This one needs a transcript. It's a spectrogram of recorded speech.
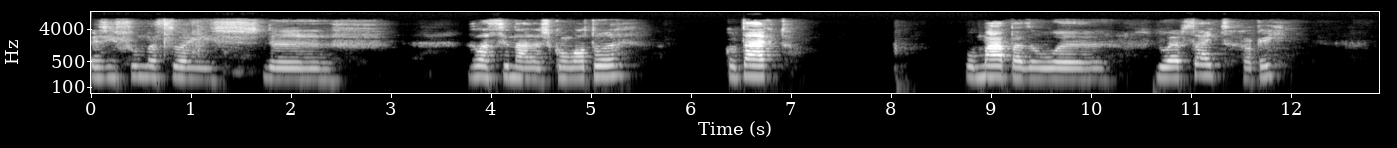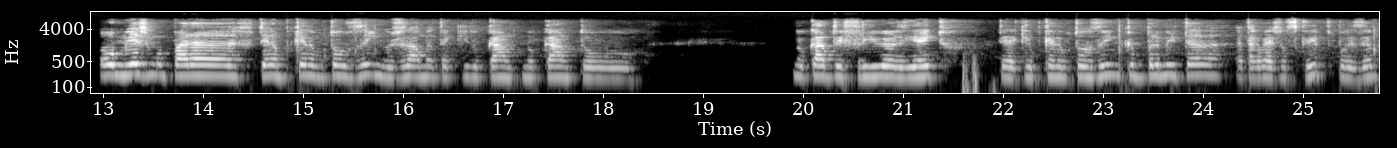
as informações de, relacionadas com o autor, contacto, o mapa do, uh, do website, ok? Ou mesmo para ter um pequeno botãozinho, geralmente aqui do canto, no canto no canto inferior direito ter aqui um pequeno botãozinho que me permita, através do script, por exemplo,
